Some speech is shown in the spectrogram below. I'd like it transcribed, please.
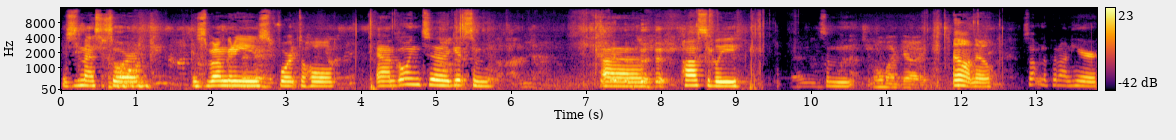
this is the Master Sword. This is what I'm gonna use for it to hold, and I'm going to get some, uh, possibly some. Oh my god. I don't know, something to put on here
